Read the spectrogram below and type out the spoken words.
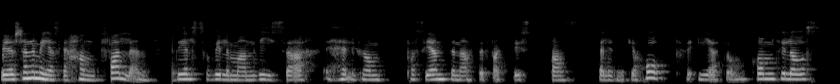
Och jag kände mig ganska handfallen. Dels så ville man visa eh, liksom, patienterna att det faktiskt fanns väldigt mycket hopp i att de kom till oss.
